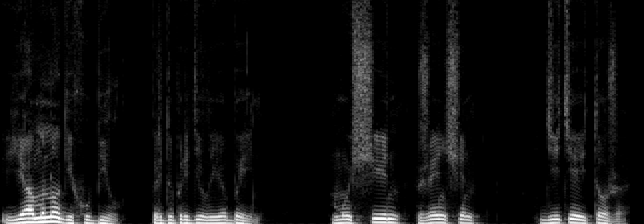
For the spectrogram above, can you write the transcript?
«Я многих убил», — предупредил ее Бэйн. «Мужчин, женщин, детей тоже».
